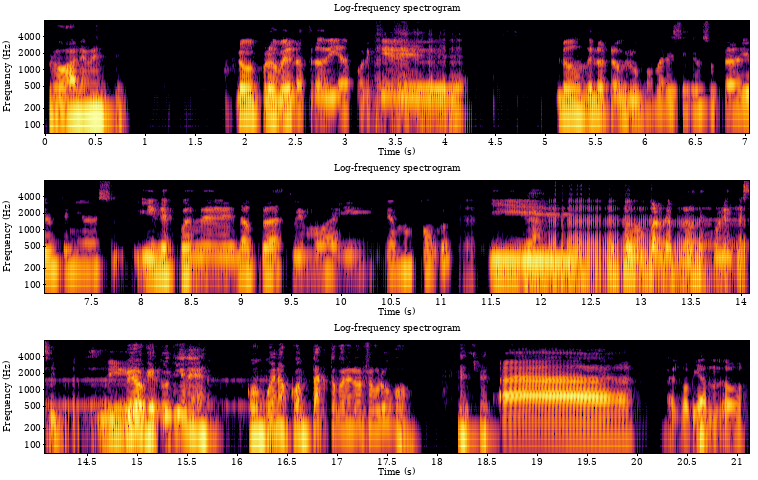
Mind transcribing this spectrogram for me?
probablemente. Lo probé el otro día porque los del otro grupo parece que en su prueba habían tenido eso. Y después de la prueba estuvimos ahí viendo un poco. Y Ya. después de un par de pruebas descubrí que sí. Veo que tú tienes con buenos contactos con el otro grupo. Ah, está copiando.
